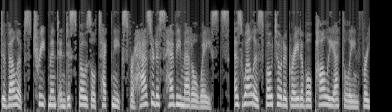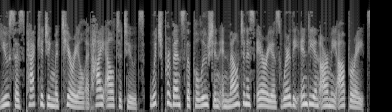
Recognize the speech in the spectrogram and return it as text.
develops treatment and disposal techniques for hazardous heavy metal wastes, as well as photodegradable polyethylene for use as packaging material at high altitudes, which prevents the pollution in mountainous areas where the Indian Army operates,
